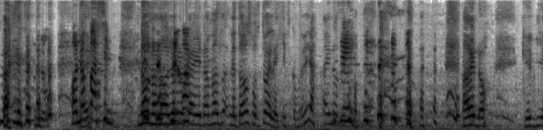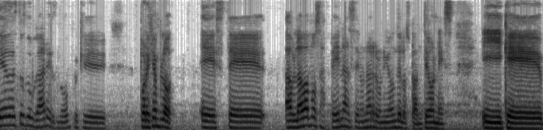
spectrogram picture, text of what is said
No, o no pasen. No, no, no, yo creo que ahí nada más le tomamos fotito de lejito, como mira, ahí nos sí. Ay, no, qué miedo estos lugares, ¿no? Porque, por ejemplo, este, hablábamos apenas en una reunión de los panteones y que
